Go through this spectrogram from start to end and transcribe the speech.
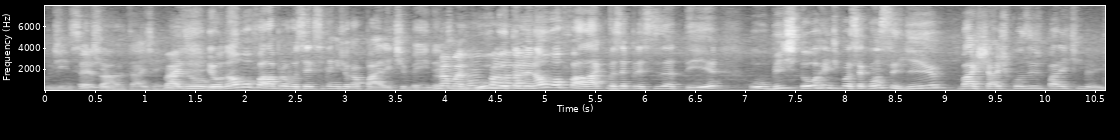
de iniciativa, Exato. tá, gente? Mas o... Eu não vou falar pra você que você tem que jogar Pirate Bay dentro não, do Google. Eu também mais... não vou falar que você precisa ter o BitTorrent você conseguir baixar as coisas de Pirate Bay.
